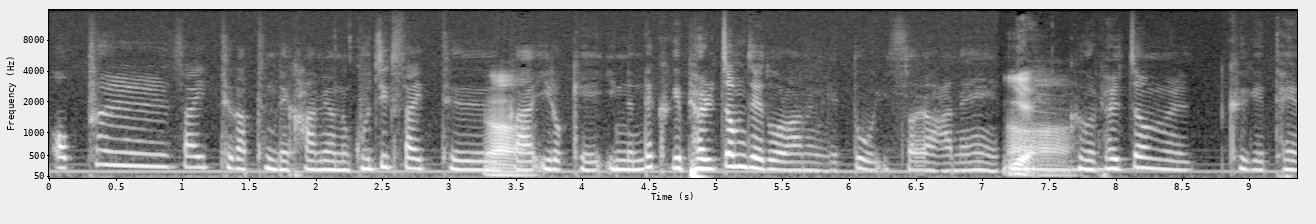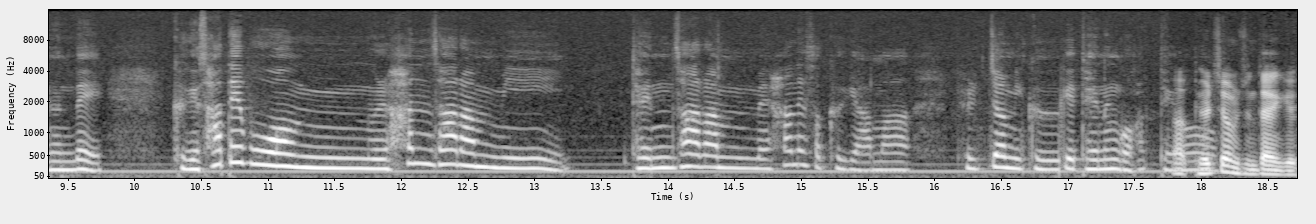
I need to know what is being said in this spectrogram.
어플 사이트 같은 데 가면은 구직 사이트가 어. 이렇게 있는데 그게 별점 제도라는 게 또 있어요, 안에. 예. 어. 그걸 별점을 그게 되는데 그게 사대 보험을 한 사람이 된 사람에 한해서 그게 아마 별점이 그게 되는 것 같아요. 아, 별점을 준다는 게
